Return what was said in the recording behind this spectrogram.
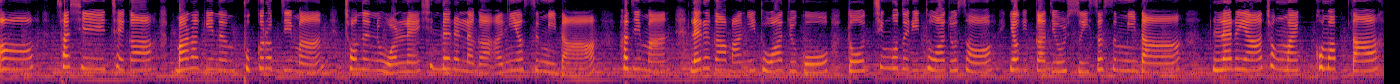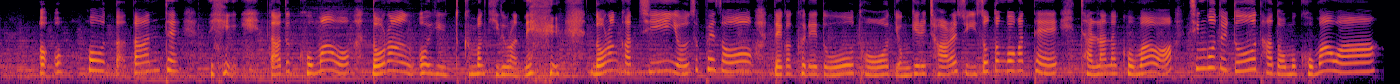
어, 사실 제가 말하기는 부끄럽지만 저는 원래 신데렐라가 아니었습니다. 하지만 레르가 많이 도와주고 또 친구들이 도와줘서 여기까지 올 수 있었습니다. 레르야 정말 고맙다. 어, 어, 어, 나, 나한테 나도 고마워. 너랑 어, 이 금방 뒤돌았네. 너랑 같이 연습해서 내가 그래도 더 연기를 잘할 수 있었던 것 같아. 잘라나 고마워. 친구들도 다 너무 고마워.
